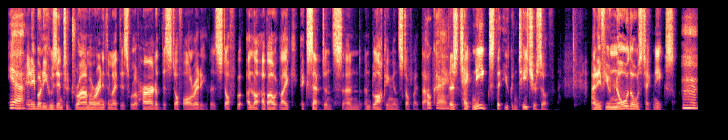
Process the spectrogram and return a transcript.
Yeah. Anybody who's into drama or anything like this will have heard of this stuff already. There's stuff a lot about like acceptance and and blocking and stuff like that. Okay. There's techniques that you can teach yourself, and if you know those techniques, Mm-hmm.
